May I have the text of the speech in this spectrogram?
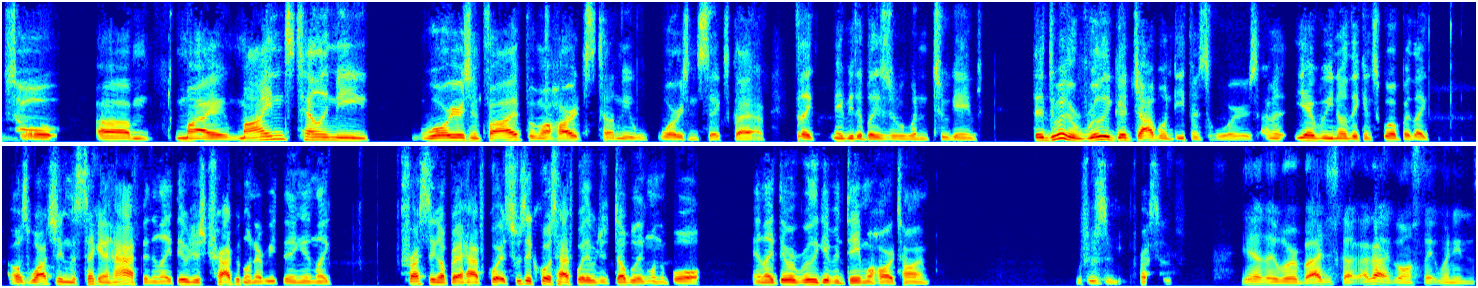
So, um, my mind's telling me Warriors in five, but my heart's telling me Warriors in six. 'cause I feel like maybe the Blazers will win two games. They're doing a really good job on defense. The Warriors. I mean, yeah, we know they can score, but like, I was watching the second half, and like they were just trapping on everything and like pressing up at half court. As soon as they crossed half court, they were just doubling on the ball, and like they were really giving Dame a hard time, which was impressive. Yeah, they were, but I just got I got Golden State winning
